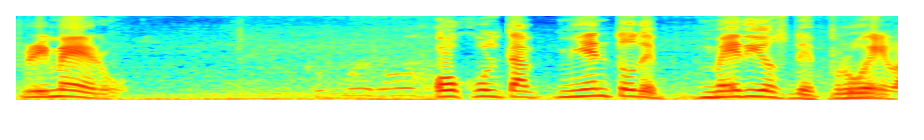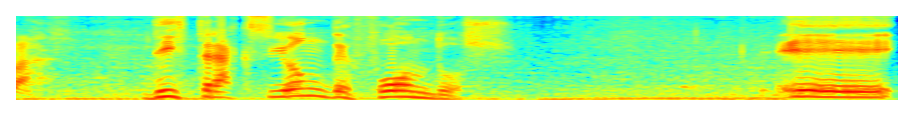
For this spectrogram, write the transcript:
primero, ocultamiento de medios de prueba, distracción de fondos e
